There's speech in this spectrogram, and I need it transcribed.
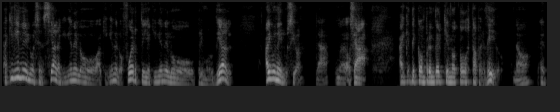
aquí viene lo esencial, aquí viene lo, aquí viene lo fuerte y aquí viene lo primordial. Hay una ilusión, ¿ya? O sea, hay que comprender que no todo está perdido, ¿no? Eh,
